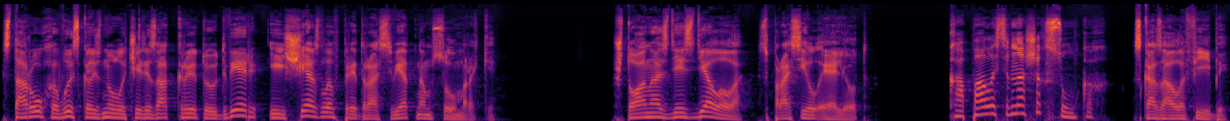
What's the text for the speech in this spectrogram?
Старуха выскользнула через открытую дверь и исчезла в предрассветном сумраке. «Что она здесь делала?» – спросил Эллиот. «Копалась в наших сумках», – сказала Фиби.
